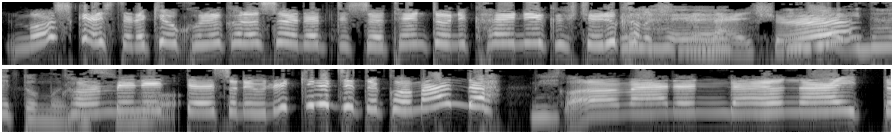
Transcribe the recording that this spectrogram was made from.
もしかしたら今日これからさ、だってさ、店頭に買いに行く人いるかもしれないでしょ？いない、いないと思いますよ。コンビニ行って、それ売り切れちゃったら困んだ。み困るんだよ、ないと。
